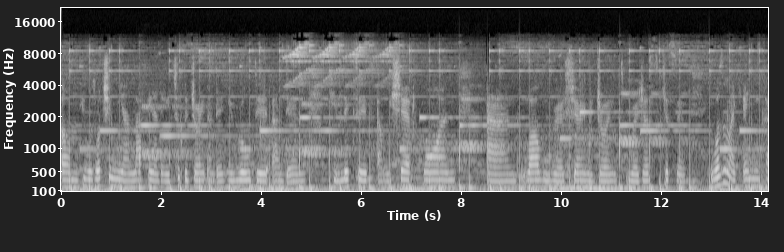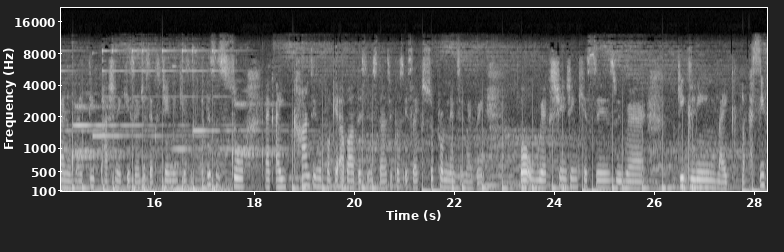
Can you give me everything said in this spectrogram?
um he was watching me and laughing and then he took the joint and then he rolled it and then he lit it and we shared one and while we were sharing the joint we were just kissing it wasn't like any kind of like deep passionate kissing just exchanging kisses. This is so like i can't even forget about this instance because it's like so prominent in my brain. But we were exchanging kisses. We were giggling like like as if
